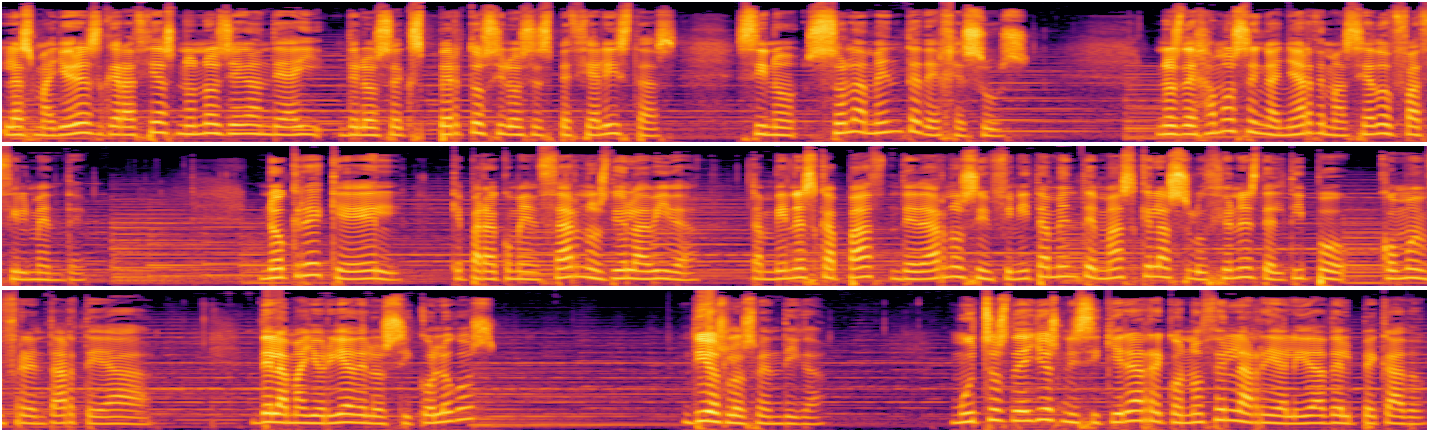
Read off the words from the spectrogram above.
las mayores gracias no nos llegan de ahí, de los expertos y los especialistas, sino solamente de Jesús. Nos dejamos engañar demasiado fácilmente. ¿No cree que Él, que para comenzar nos dio la vida, también es capaz de darnos infinitamente más que las soluciones del tipo cómo enfrentarte a... de la mayoría de los psicólogos? Dios los bendiga. Muchos de ellos ni siquiera reconocen la realidad del pecado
